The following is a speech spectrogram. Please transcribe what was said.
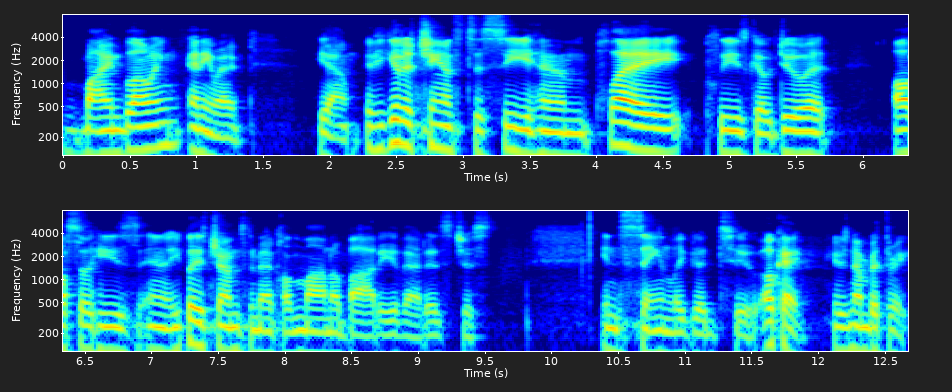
mind blowing. Anyway, yeah, if you get a chance to see him play, please go do it. Also, he's in, he plays drums in a band called Monobody that is just insanely good too. Okay, here's number three.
